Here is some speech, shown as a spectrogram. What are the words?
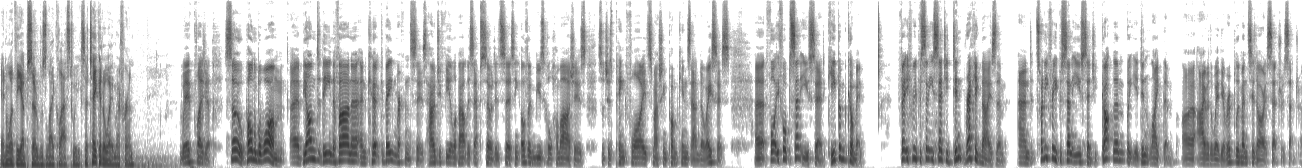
and what the episode was like last week. So take it away, my friend. With pleasure. So, poll number one. Uh, beyond the Nirvana and Kurt Cobain references, how do you feel about this episode inserting other musical homages, such as Pink Floyd, Smashing Pumpkins, and Oasis? Uh, 44% of you said, keep them coming. 33% of you said you didn't recognize them. And 23% of you said you got them, but you didn't like them, uh, either the way they were implemented or etc. etc.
